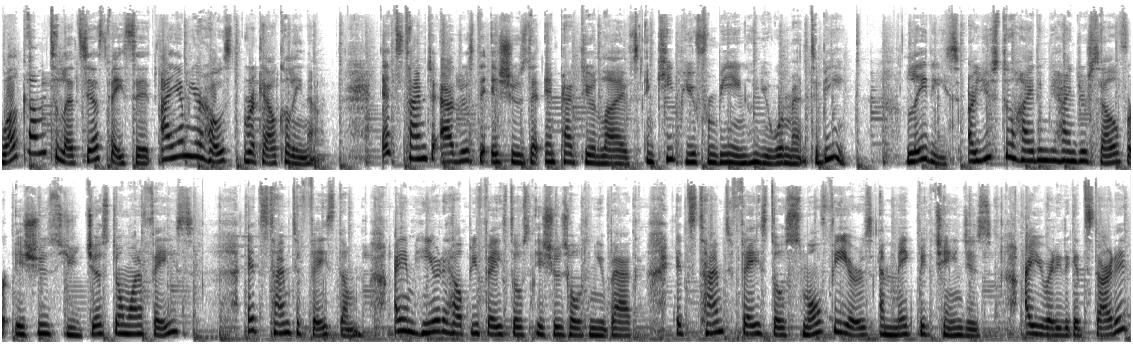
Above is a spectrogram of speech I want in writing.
Welcome to Let's Just Face It. I am your host, Raquel Colina. It's time to address the issues that impact your lives and keep you from being who you were meant to be. Ladies, are you still hiding behind yourself or issues you just don't want to face? It's time to face them. I am here to help you face those issues holding you back. It's time to face those small fears and make big changes. Are you ready to get started?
